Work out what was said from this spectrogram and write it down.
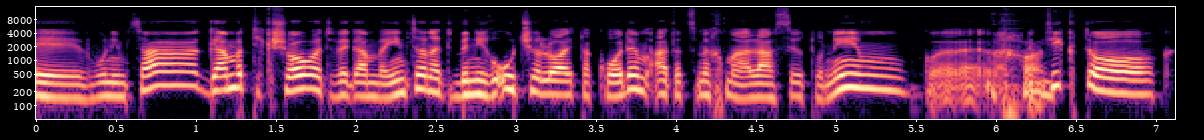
אה, והוא נמצא גם בתקשורת וגם באינטרנט בנראות שלא הייתה קודם, את עצמך מעלה סרטונים, אה, נכון, בטיק טוק,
